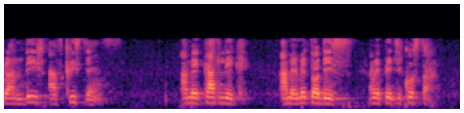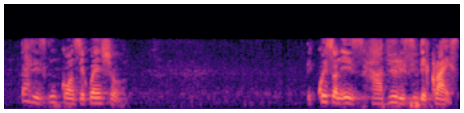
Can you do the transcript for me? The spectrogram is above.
brandish as Christians. I'm a Catholic. I'm a Methodist. I'm a Pentecostal. That is inconsequential. The question is Have you received the Christ?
